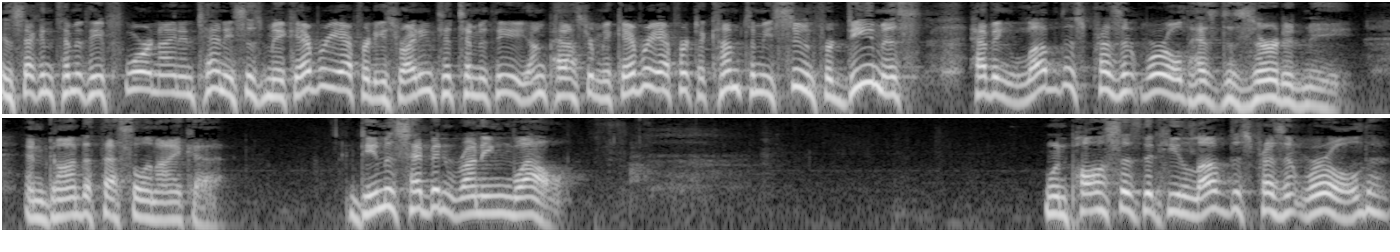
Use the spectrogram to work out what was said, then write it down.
in 2 Timothy 4, 9, and 10, he says, make every effort, he's writing to Timothy, a young pastor, make every effort to come to me soon, for Demas, having loved this present world, has deserted me and gone to Thessalonica. Demas had been running well. When Paul says that he loved this present world,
